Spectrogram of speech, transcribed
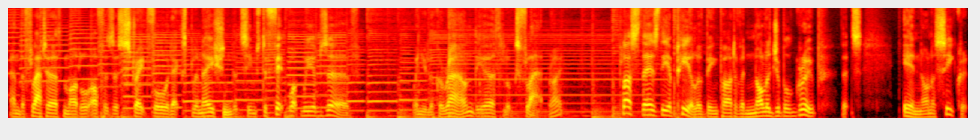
and the flat Earth model offers a straightforward explanation that seems to fit what we observe. When you look around, the Earth looks flat, right? Plus, there's the appeal of being part of a knowledgeable group that's in on a secret.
